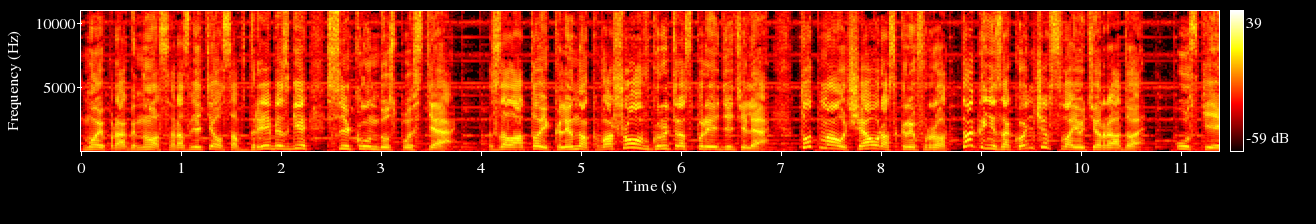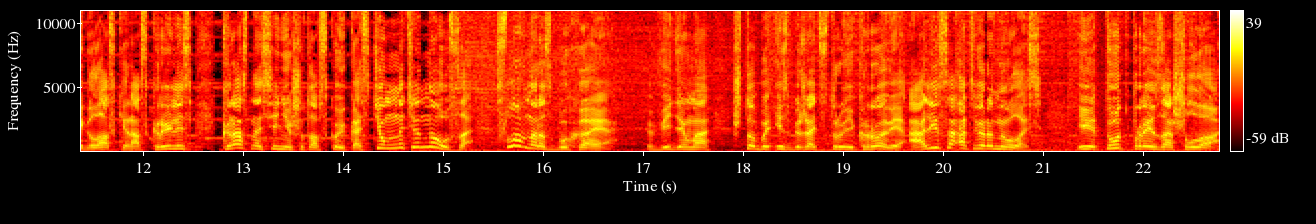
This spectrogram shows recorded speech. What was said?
Мой прогноз разлетелся в дребезги секунду спустя. Золотой клинок вошел в грудь распорядителя. Тот молчал, раскрыв рот, так и не закончив свою тираду. Узкие глазки раскрылись, красно-синий шутовской костюм натянулся, словно разбухая. Видимо, чтобы избежать струи крови, Алиса отвернулась. И тут произошло.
